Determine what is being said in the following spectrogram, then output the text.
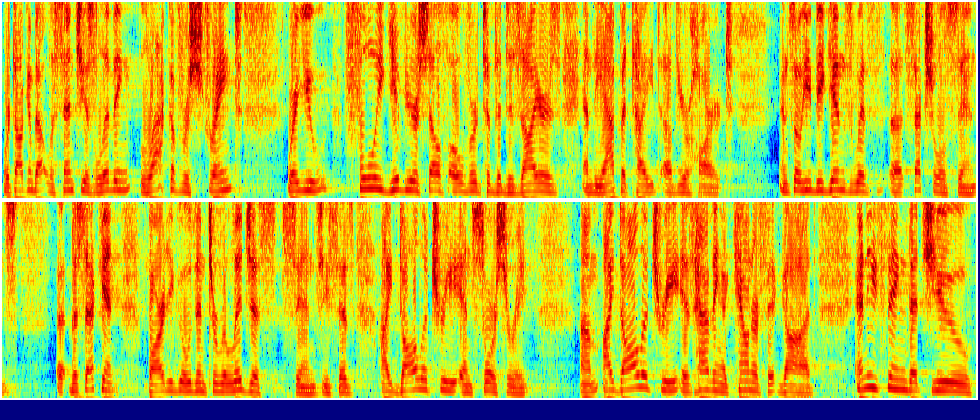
we're talking about licentious living, lack of restraint, where you fully give yourself over to the desires and the appetite of your heart. And so he begins with uh, sexual sins. Uh, the second part, he goes into religious sins. He says idolatry and sorcery. Um, idolatry is having a counterfeit God. Anything that you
